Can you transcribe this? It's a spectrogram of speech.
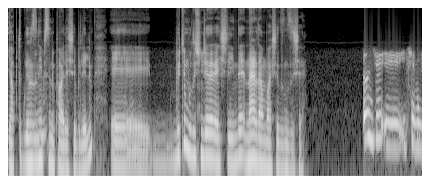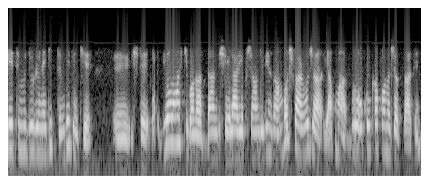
yaptıklarınızın Hı-hı. hepsini paylaşabilelim. Ee, bütün bu düşünceler eşliğinde nereden başladınız işe? Önce e, ilçe Milliyetin Müdürlüğü'ne gittim. Dedim ki e, işte diyorlar ki bana ben bir şeyler yapacağım dediğim zaman boş ver hoca yapma bu okul kapanacak zaten.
